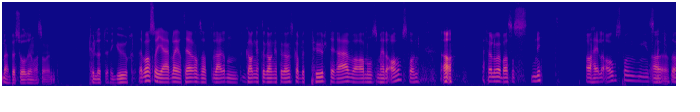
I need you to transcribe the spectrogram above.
Men Buzz Aldrin var sånn en tullete figur. Det er bare så jævla irriterende at verden gang etter gang etter gang skal bli pult i ræva av noen som heter Armstrong. Ja, Jeg føler meg bare så snytt av hele Armstrong-slekta.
